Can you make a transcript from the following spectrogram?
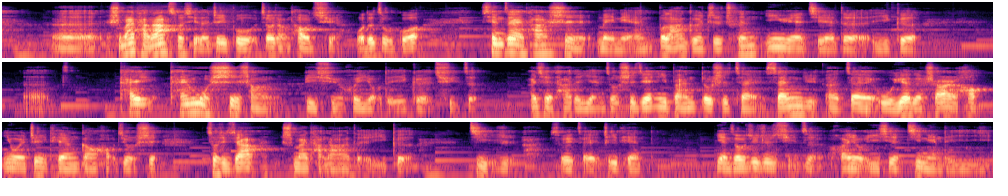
呃，史麦塔纳所写的这部交响套曲《我的祖国》，现在它是每年布拉格之春音乐节的一个呃开开幕式上必须会有的一个曲子，而且它的演奏时间一般都是在三月呃在五月的十二号，因为这一天刚好就是作曲家史麦塔纳的一个忌日啊，所以在这一天演奏这支曲子，怀有一些纪念的意义。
